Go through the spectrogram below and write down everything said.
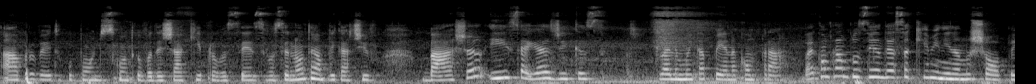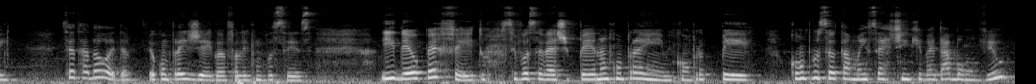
aproveita o cupom de desconto que eu vou deixar aqui pra vocês. Se você não tem um aplicativo, baixa e segue as dicas. Vale muito a pena comprar. Vai comprar uma blusinha dessa aqui, menina, no shopping. Você tá doida? Eu comprei G, igual eu falei com vocês. E deu perfeito. Se você veste P, não compra M, compra P. Compra o seu tamanho certinho que vai dar bom, viu?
